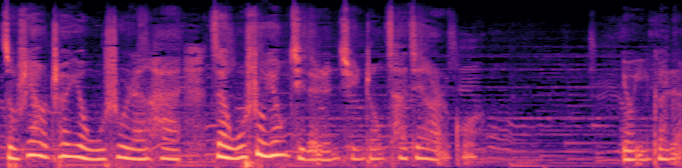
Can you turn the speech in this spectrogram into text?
总是要穿越无数人海，在无数拥挤的人群中擦肩而过。有一个人，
